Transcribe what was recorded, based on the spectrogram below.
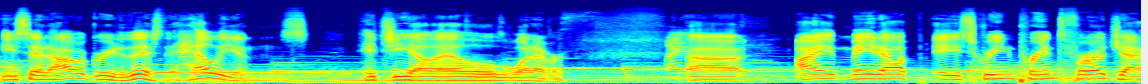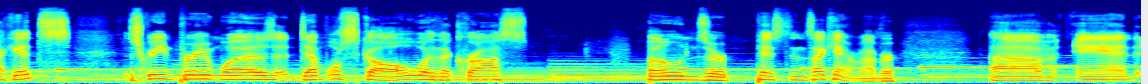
He said, I'll agree to this. The Hellions. H E L L, whatever. Uh, I made up a screen print for our jackets. The screen print was a devil skull with a cross bones or pistons. I can't remember. Um, and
